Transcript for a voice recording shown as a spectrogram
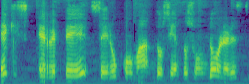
XRP 0,201 dólares,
